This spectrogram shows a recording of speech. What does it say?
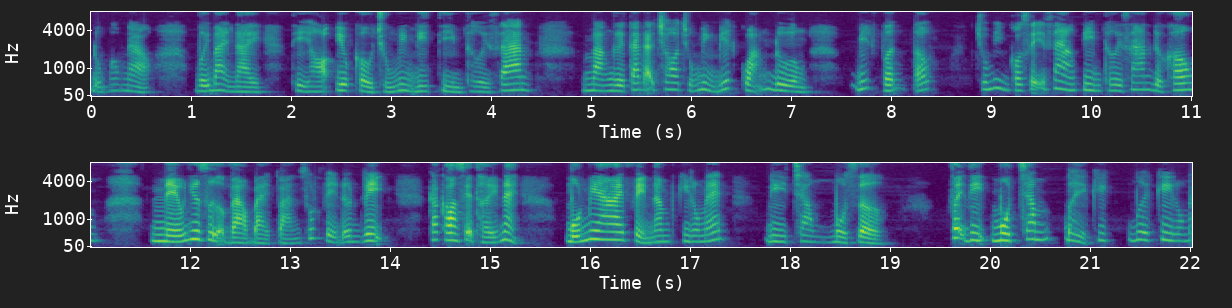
đúng không nào? Với bài này thì họ yêu cầu chúng mình đi tìm thời gian mà người ta đã cho chúng mình biết quãng đường biết vận tốc. Chúng mình có dễ dàng tìm thời gian được không? Nếu như dựa vào bài toán rút về đơn vị các con sẽ thấy này 42,5 km đi trong 1 giờ. Vậy thì 170 km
